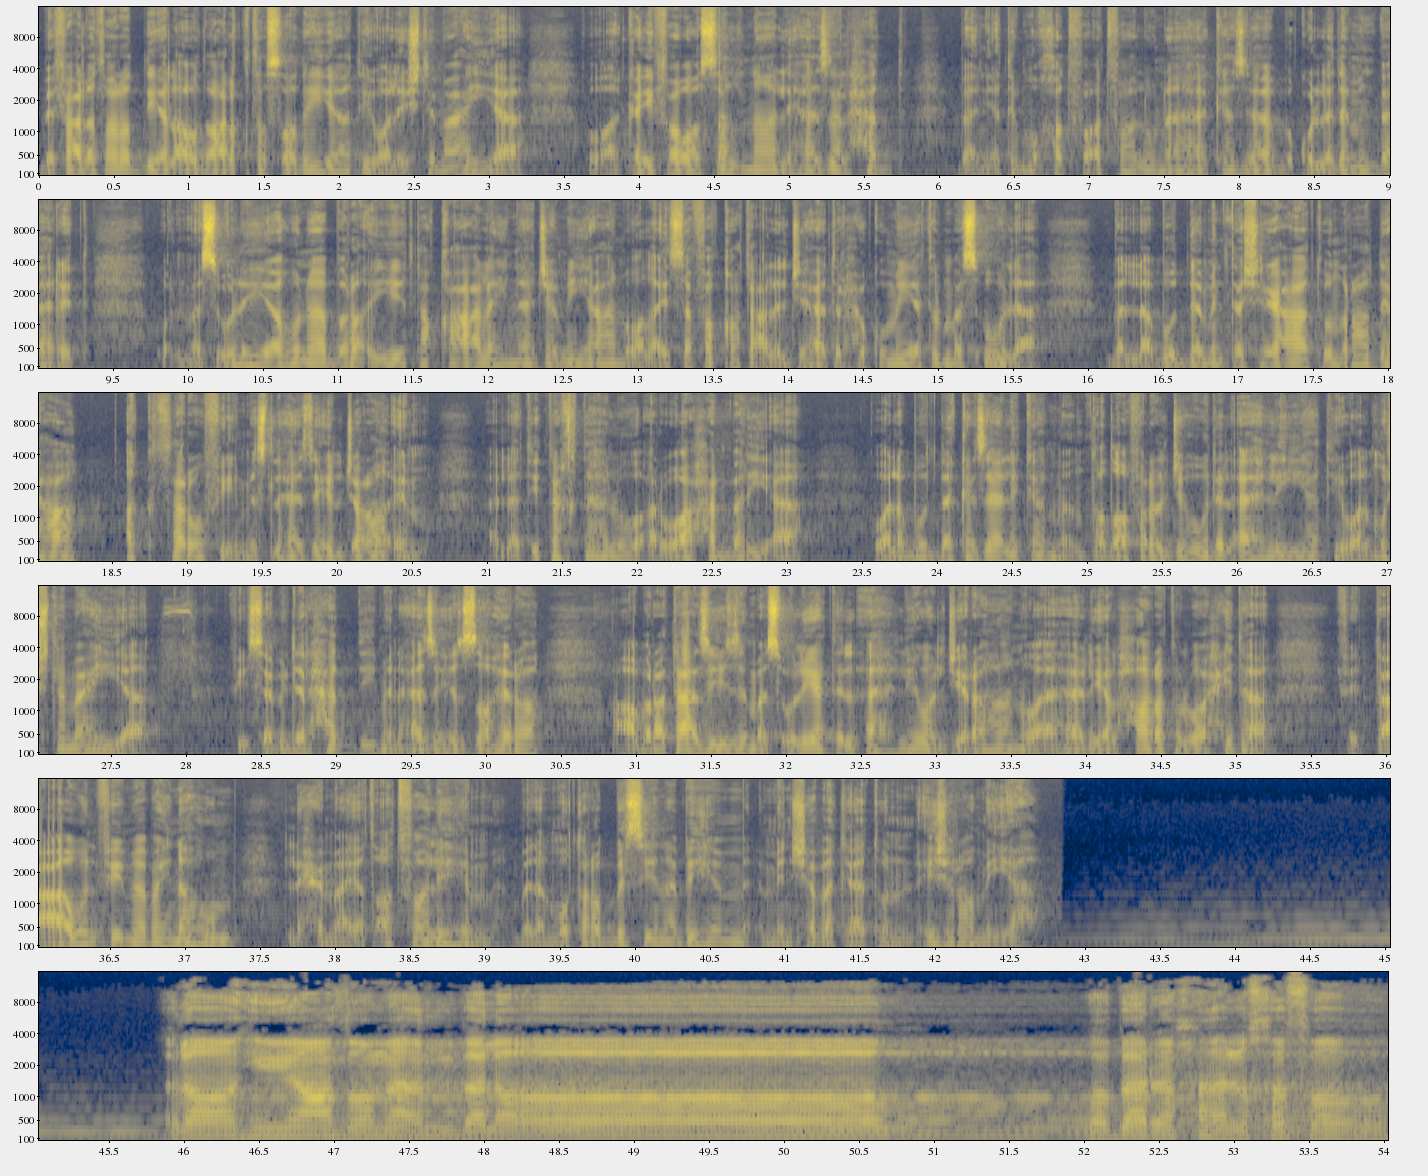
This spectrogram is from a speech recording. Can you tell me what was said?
بفعل تردي الأوضاع الاقتصادية والاجتماعية؟ وكيف وصلنا لهذا الحد؟ بأن يتم خطف أطفالنا هكذا بكل دم بارد. والمسؤولية هنا برأيي تقع علينا جميعا وليس فقط على الجهات الحكومية المسؤولة بل لابد من تشريعات رادعة أكثر في مثل هذه الجرائم التي تختال أرواحا بريئة. ولابد كذلك من تضافر الجهود الأهلية والمجتمعية في سبيل الحد من هذه الظاهرة عبر تعزيز مسؤولية الأهل والجيران وأهالي الحارة الواحدة في التعاون فيما بينهم لحماية أطفالهم من المتربصين بهم من شبكات إجرامية. إلهي عظم البلاء. وبرح الخفاء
